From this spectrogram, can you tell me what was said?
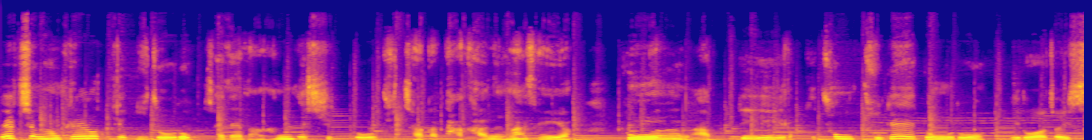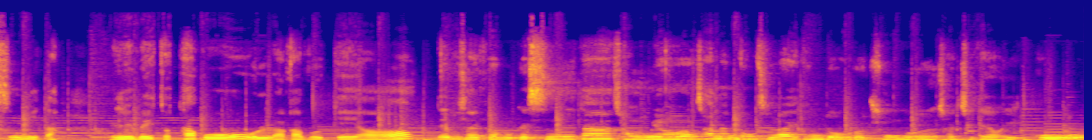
1층은 필로티 구조로 세대당 한 대씩도 주차가 다 가능하세요. 동은 앞뒤 이렇게 총 두 개의 동으로 이루어져 있습니다. 엘리베이터 타고 올라가 볼게요. 내부 살펴보겠습니다. 정면 삼연동 슬라이딩 도어로 중문 설치되어 있고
